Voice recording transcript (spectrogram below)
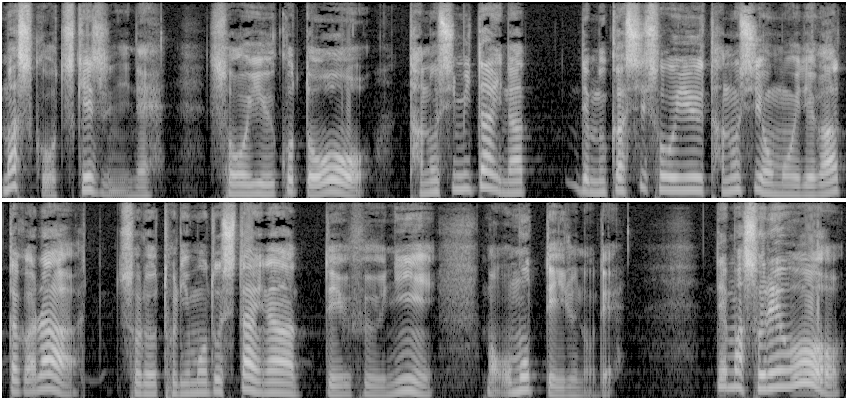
マスクをつけずにね、そういうことを楽しみたいなっ。で、昔そういう楽しい思い出があったから、それを取り戻したいなっていうふうに、まあ、思っているので。で、まあそれを、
